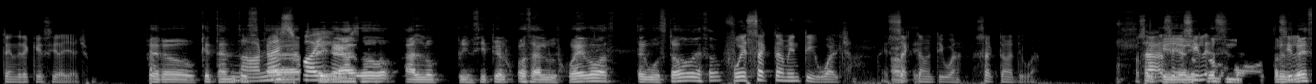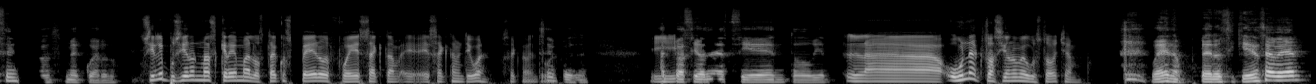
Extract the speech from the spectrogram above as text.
tendré que decir allá, Cham. Pero ¿qué tanto No, no está spoilers. pegado a lo principio, o sea, al juego? ¿Te gustó eso? Fue exactamente igual, Cham. Exactamente igual, exactamente igual. O sea, sí, yo sí lo le- juego como tres sí le- veces, pues me acuerdo. sí le pusieron más crema a los tacos, pero fue eh, exactamente igual. Exactamente Sí, igual. pues Y actuaciones 100, todo bien. la una actuación no me gustó, Cham. Bueno, pero si quieren saber,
